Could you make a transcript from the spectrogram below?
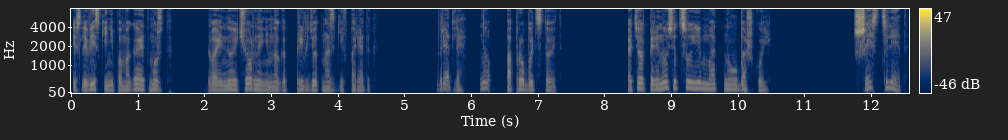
Если виски не помогает, может, двойной черный немного приведет мозги в порядок. Вряд ли, но попробовать стоит. Потер переносицу и мотнул башкой. Шесть лет.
